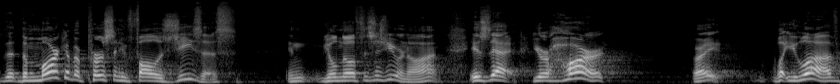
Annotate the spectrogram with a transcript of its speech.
the, the mark of a person who follows Jesus, and you'll know if this is you or not, is that your heart, right, what you love,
